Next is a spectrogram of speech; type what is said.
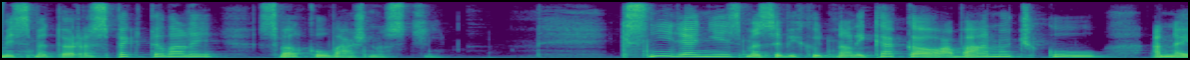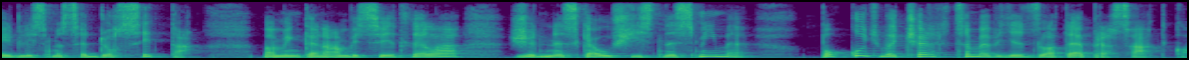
My jsme to respektovali s velkou vážností. K snídani jsme si vychutnali kakao a vánočku a najedli jsme se do syta. Maminka nám vysvětlila, že dneska už jíst nesmíme, pokud večer chceme vidět zlaté prasátko.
